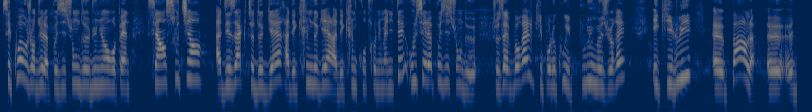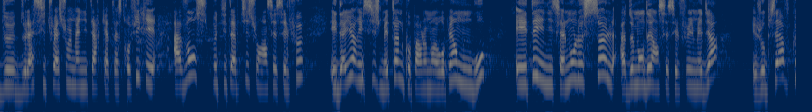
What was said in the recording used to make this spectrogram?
c'est quoi aujourd'hui la position de l'Union européenne? C'est un soutien à des actes de guerre, à des crimes de guerre, à des crimes contre l'humanité, ou c'est la position de Joseph Borrell, qui pour le coup est plus mesuré et qui lui euh, parle euh, de, de la situation humanitaire catastrophique et avance petit à petit sur un cessez-le-feu? Et d'ailleurs ici, je m'étonne qu'au Parlement européen, mon groupe ait été initialement le seul à demander un cessez-le-feu immédiat. Et j'observe que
